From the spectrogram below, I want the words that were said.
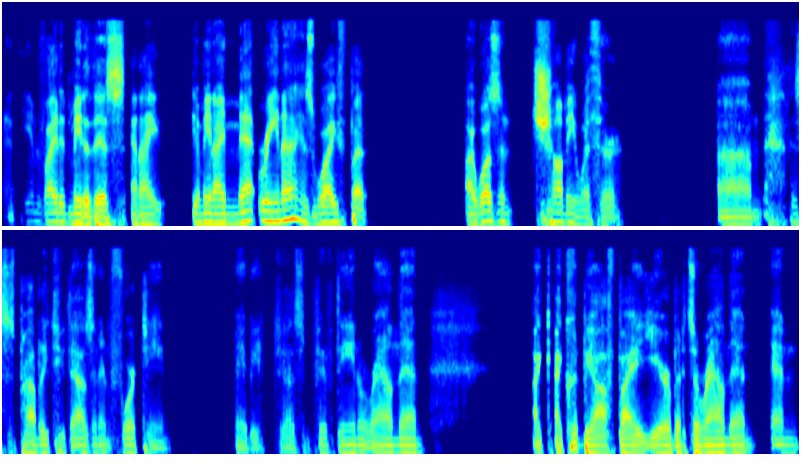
And he invited me to this. And I, I mean, I met Rena, his wife, but I wasn't chummy with her. Um, this is probably 2014 maybe 2015, around then. I, I could be off by a year, but it's around then. And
